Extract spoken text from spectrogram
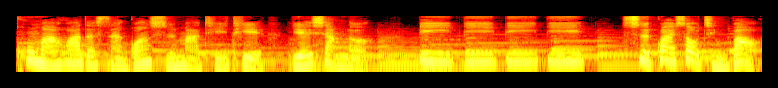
库麻花的闪光石马蹄铁也响了，哔哔哔哔，是怪兽警报。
